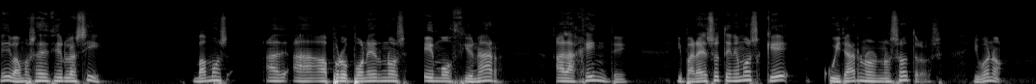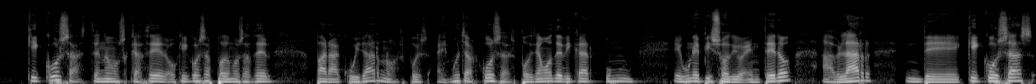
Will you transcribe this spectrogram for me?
¿eh? Vamos a decirlo así. Vamos a, proponernos emocionar a la gente. Y para eso tenemos que cuidarnos nosotros. Y bueno, ¿qué cosas tenemos que hacer o qué cosas podemos hacer para cuidarnos? Pues hay muchas cosas. Podríamos dedicar un, eh, un episodio entero a hablar de qué cosas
